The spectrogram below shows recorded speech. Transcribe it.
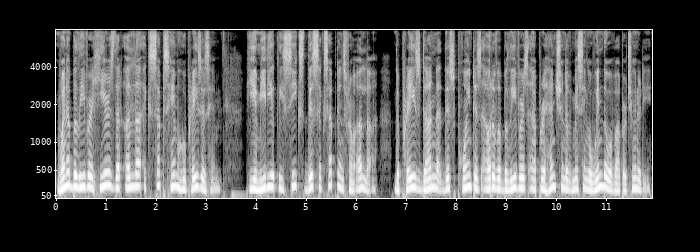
When a believer hears that Allah accepts him who praises him, he immediately seeks this acceptance from Allah. The praise done at this point is out of a believer's apprehension of missing a window of opportunity.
